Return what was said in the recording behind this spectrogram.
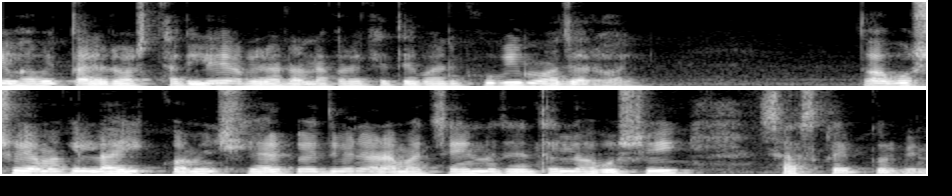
এভাবে তালের রস থাকলে আপনারা রান্না করে খেতে পারেন, খুবই মজার হয়। তো অবশ্যই আমাকে লাইক কমেন্ট শেয়ার করে দেবেন আর আমার চ্যানেল নতুন থাকলে অবশ্যই সাবস্ক্রাইব করবেন।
